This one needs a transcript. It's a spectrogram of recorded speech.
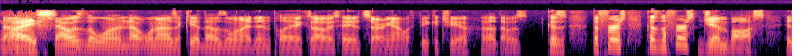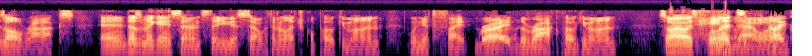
Nice. That was the one that when I was a kid, that was the one I didn't play because I always hated starting out with Pikachu. I thought that was because the first because the first gym boss is all rocks, and it doesn't make any sense that you get stuck with an electrical Pokemon when you have to fight the- Right. the rock Pokemon. So I always hated Well, that one. Like,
